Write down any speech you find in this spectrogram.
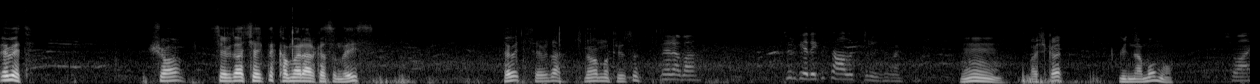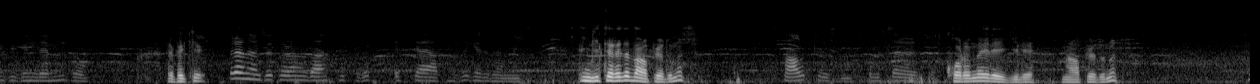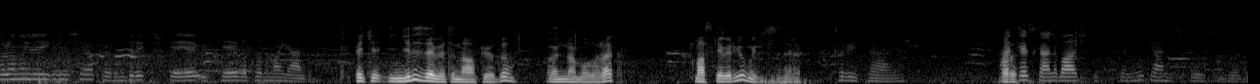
Evet. Şu an Sevda Çelik'le kamera arkasındayız. Evet Sevda ne anlatıyorsun? Merhaba. Türkiye'deki sağlık turizmi. Hmm, başka? Gündem o mu? Şu anki gündemimiz o. E peki Bir an önce koronadan kurtulup eski hayatımıza geri dönmek. İngiltere'de ne yapıyordunuz? Sağlık turizmi, uluslararası. Korona ile ilgili ne yapıyordunuz? Korona ile ilgili bir şey yapmadım. Direkt Türkiye'ye, ülkeye, vatanıma geldim. Peki İngiliz devleti ne yapıyordu önlem olarak? Maske veriyor muydu sizlere? Tabii ki hayır. Parası- Herkes kendi bağışıklık sistemini kendisi korusun diyordu.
